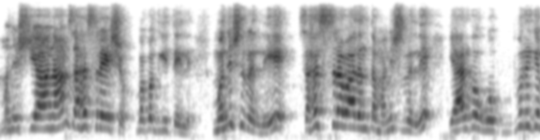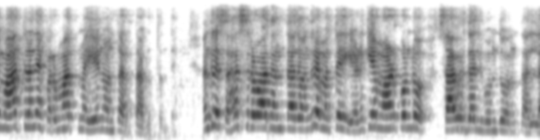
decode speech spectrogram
ಮನುಷ್ಯಾನಾಂ ಸಹಸ್ರೇಶು ಭಗವದ್ಗೀತೆಯಲ್ಲಿ. ಮನುಷ್ಯರಲ್ಲಿ ಸಹಸ್ರವಾದಂಥ ಮನುಷ್ಯರಲ್ಲಿ ಯಾರಿಗೋ ಒಬ್ಬರಿಗೆ ಮಾತ್ರನೇ ಪರಮಾತ್ಮ ಏನು ಅಂತ ಅರ್ಥ ಆಗುತ್ತಂತೆ. ಅಂದ್ರೆ ಸಹಸ್ರವಾದಂಥದ್ದು ಅಂದರೆ ಮತ್ತೆ ಎಣಿಕೆ ಮಾಡಿಕೊಂಡು ಸಾವಿರದಲ್ಲಿ ಒಂದು ಅಂತ ಅಲ್ಲ.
